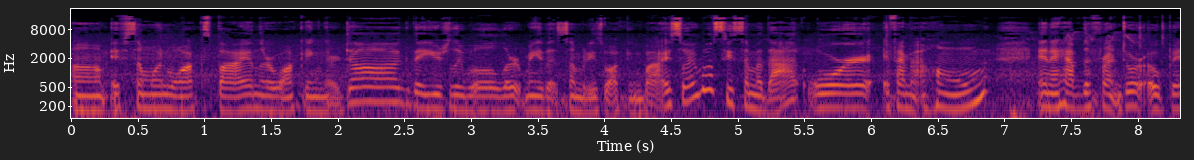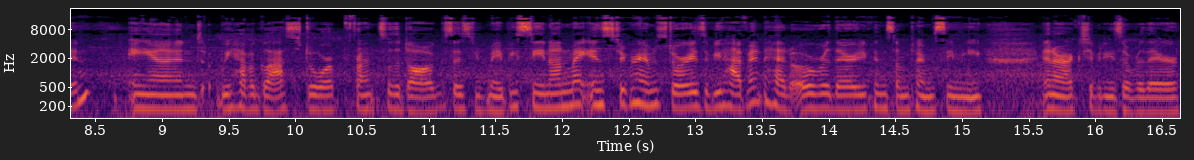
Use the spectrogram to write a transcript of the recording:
Um, if someone walks by and they're walking their dog, they usually will alert me that somebody's walking by. So I will see some of that. Or if I'm at home and I have the front door open and we have a glass door up front so the dogs, as you've maybe seen on my Instagram stories, if you haven't, head over there. You can sometimes see me in our activities over there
